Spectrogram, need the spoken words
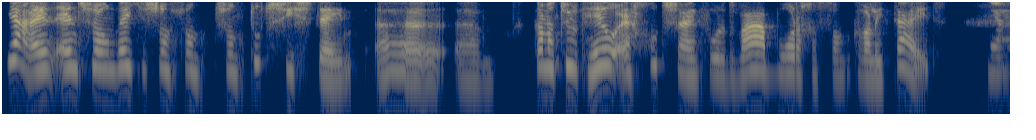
Ja, en, en zo'n beetje zo'n zo'n zo'n toetssysteem kan natuurlijk heel erg goed zijn voor het waarborgen van kwaliteit. Ja.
